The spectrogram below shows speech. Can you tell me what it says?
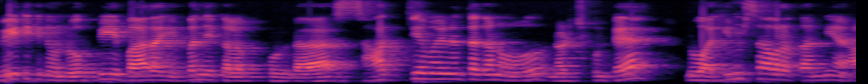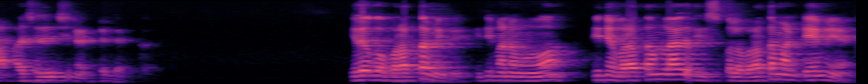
వీటికి నువ్వు నొప్పి బాధ ఇబ్బంది కలగకుండా సాధ్యమైనంతగా నువ్వు నడుచుకుంటే నువ్వు అహింసా వ్రతాన్ని ఆచరించినట్టే లెక్క. ఇది ఒక వ్రతం ఇది. ఇది మనము దీన్ని వ్రతంలాగా తీసుకోవాలి. వ్రతం అంటే ఏమి?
